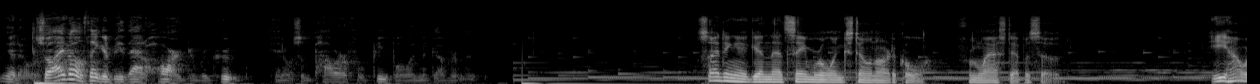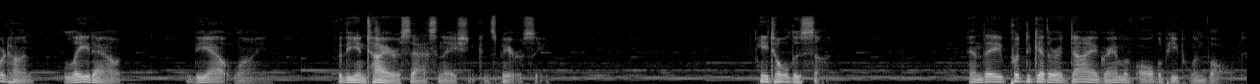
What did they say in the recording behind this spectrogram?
you know. So I don't think it'd be that hard to recruit, you know, some powerful people in the government. Citing again that same Rolling Stone article from last episode, E. Howard Hunt laid out the outline for the entire assassination conspiracy. He told his son, and they put together a diagram of all the people involved.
